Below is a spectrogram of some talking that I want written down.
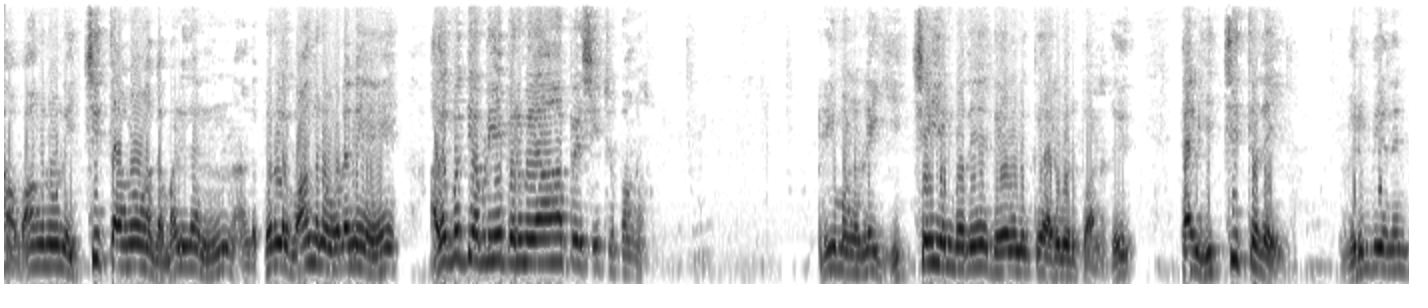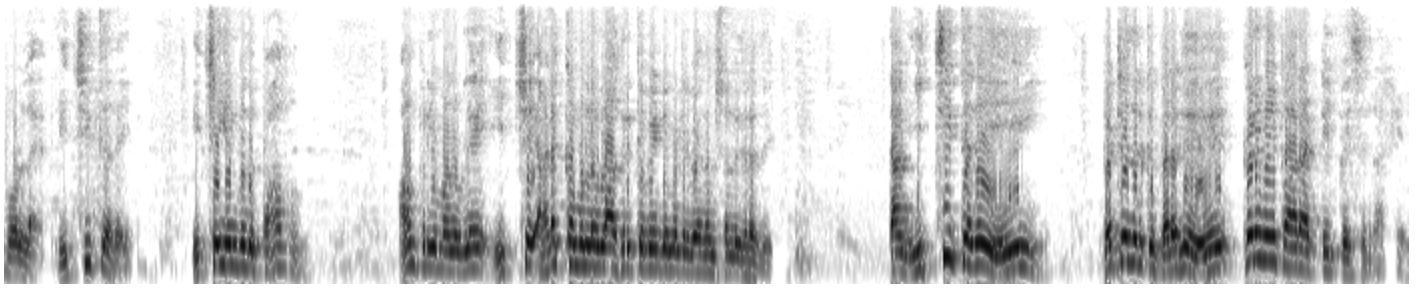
நான் வாங்கணும்னு இச்சித்தானோ அந்த மனிதன் அந்த பொருளை வாங்கின உடனே அதை பத்தி அப்படியே பெருமையா பேசிட்டு இருப்பாங்க. பிரியமானவர்களே இச்சை என்பதே தேவனுக்கு அருவறுப்பானது தான் இச்சித்ததை விரும்பியதன் போல இச்சித்ததை. இச்சை என்பது பாவம். ஆம் பிரியமானவர்களே இச்சை அடக்கமுள்ளவர்களாக இருக்க வேண்டும் என்று வேதம் சொல்லுகிறது. தான் இச்சித்ததை பெற்றதற்கு பிறகு பெருமை பாராட்டி பேசுகிறார்கள்.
